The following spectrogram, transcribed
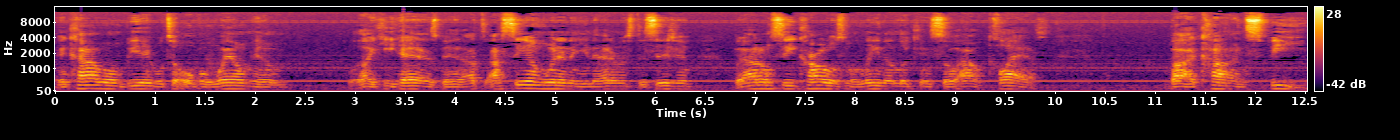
and Khan won't be able to overwhelm him like he has been. I, I see him winning a unanimous decision, but I don't see Carlos Molina looking so outclassed by Khan's speed.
